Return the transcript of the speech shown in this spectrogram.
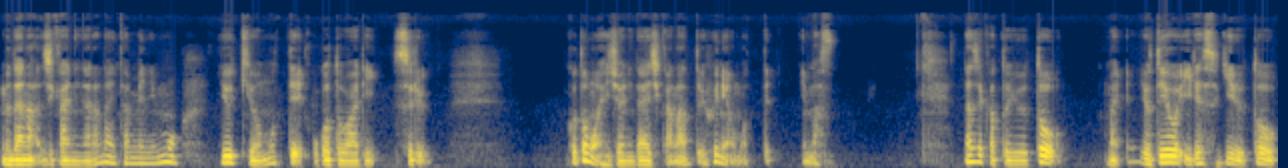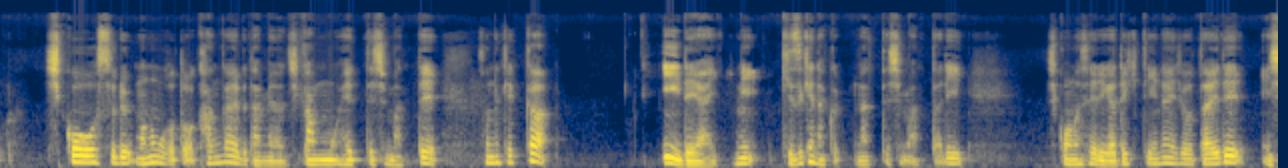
無駄な時間にならないためにも、勇気を持ってお断りすることも非常に大事かなというふうに思っています。なぜかというと、まあ、予定を入れすぎると、思考をする物事を考えるための時間も減ってしまって、その結果、いい出会いに気づけなくなってしまったり、思考の整理ができていない状態で意思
